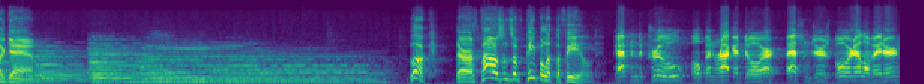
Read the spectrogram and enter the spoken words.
Again. Look, there are thousands of people at the field. Captain to crew, open rocket door. Passengers board elevator.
